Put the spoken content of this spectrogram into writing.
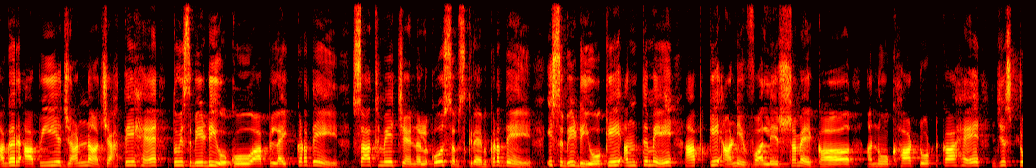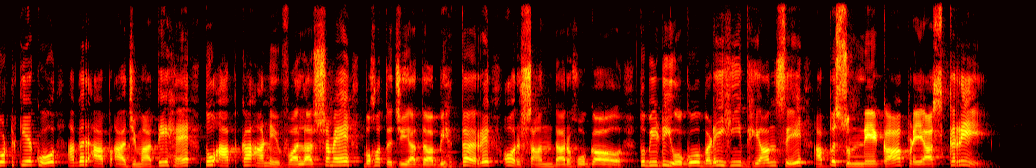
अगर आप ये जानना चाहते हैं तो इस वीडियो को आप लाइक कर दें, साथ में चैनल को सब्सक्राइब कर दें। इस वीडियो के अंत में आपके आने वाले समय का अनोखा टोटका है, जिस टोटके को अगर आप आजमाते हैं तो आपका आने वाला समय बहुत ज़्यादा बेहतर और शानदार होगा। तो वीडियो को बड़े ही ध्यान से आप सुनने का प्रयास करें। way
